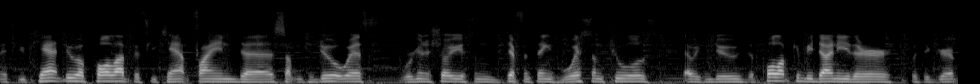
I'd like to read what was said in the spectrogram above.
If you can't do a pull-up, if you can't find uh, something to do it with, we're gonna show you some different things with some tools that we can do. The pull-up can be done either with the grip,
